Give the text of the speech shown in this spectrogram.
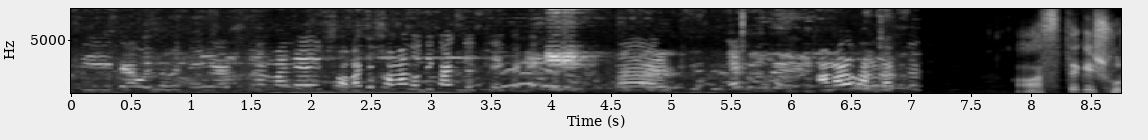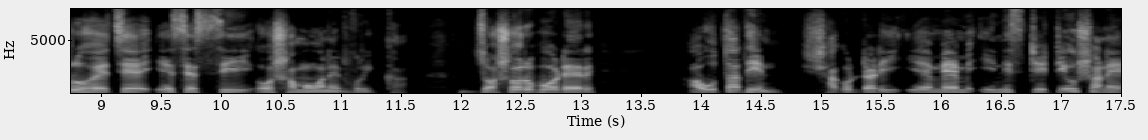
ওইভাবে নেই আর। মানে সবাইকে সমান অধিকার দিচ্ছে এখানে। আর আমারও ভালো লাগছে। আজ থেকে শুরু হয়েছে এসএসসি ও সমমানের পরীক্ষা। যশোর বোর্ডের আওতাধীন সাগরদাড়ি এম এম ইনস্টিটিউশনে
